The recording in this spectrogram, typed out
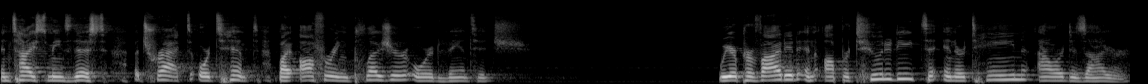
Entice means this attract or tempt by offering pleasure or advantage. We are provided an opportunity to entertain our desire.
